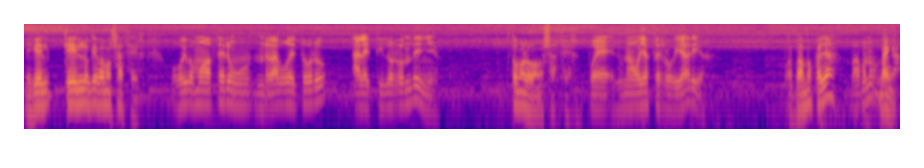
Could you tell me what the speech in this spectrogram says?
Miguel, ¿qué es lo que vamos a hacer? Hoy vamos a hacer un rabo de toro al estilo rondeño. ¿Cómo lo vamos a hacer? Pues en una olla ferroviaria. Pues vamos para allá. Vámonos. Venga.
